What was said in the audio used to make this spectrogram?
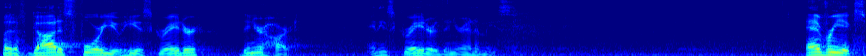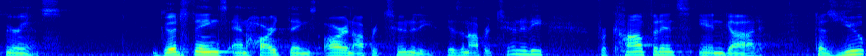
But if God is for you, He is greater than your heart, and He's greater than your enemies. Every experience, good things and hard things, are an opportunity, is an opportunity for confidence in God. Because you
